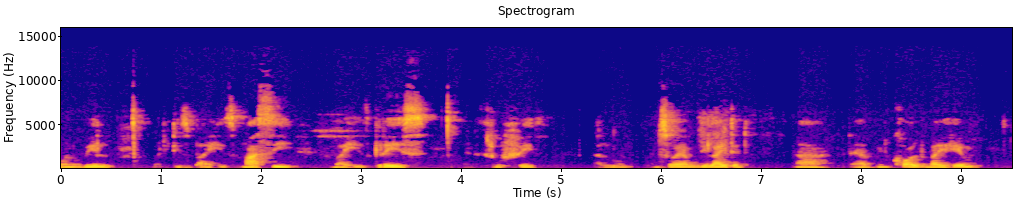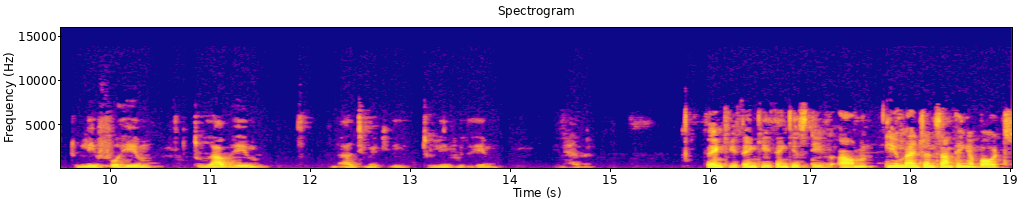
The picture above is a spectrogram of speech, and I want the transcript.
own will, but it is by His mercy, by His grace, and through faith alone. And so I am delighted uh, that I have been called by Him to live for Him, to love Him, and ultimately to live with Him in heaven. Thank you, thank you, thank you, Steve. Um, you mentioned something about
